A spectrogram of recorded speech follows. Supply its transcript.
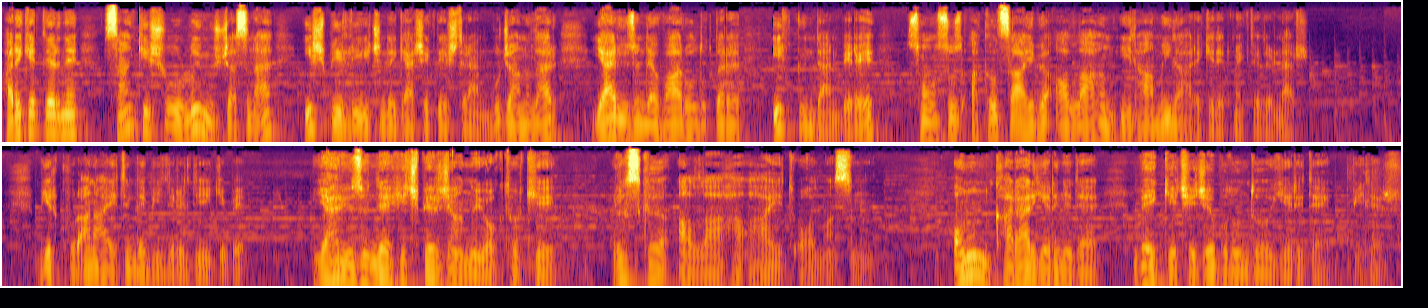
Hareketlerini sanki şuurluymuşçasına işbirliği içinde gerçekleştiren bu canlılar, yeryüzünde var oldukları ilk günden beri sonsuz akıl sahibi Allah'ın ilhamıyla hareket etmektedirler. Bir Kur'an ayetinde bildirildiği gibi, Yeryüzünde hiçbir canlı yoktur ki rızkı Allah'a ait olmasın. Onun karar yerini de ve geçici bulunduğu yeri de bilir.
